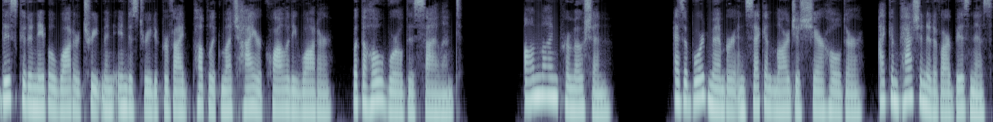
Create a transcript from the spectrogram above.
This could enable water treatment industry to provide public much higher quality water, but the whole world is silent. Online promotion. As a board member and second largest shareholder, I compassionate of our business,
